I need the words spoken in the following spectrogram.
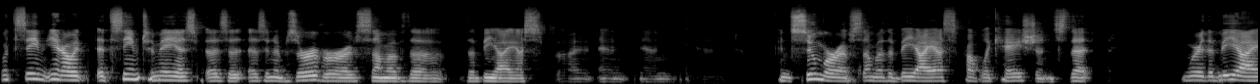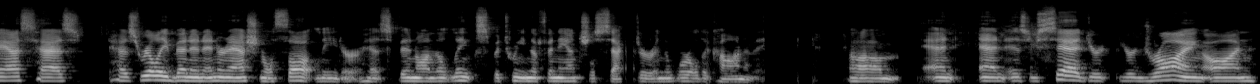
What seemed, you know, it, it seemed to me as as a, as an observer of some of the the BIS uh, and, and and consumer of some of the BIS publications that where the BIS has has really been an international thought leader, has been on the links between the financial sector and the world economy. Um, and and as you said, you're you're drawing on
